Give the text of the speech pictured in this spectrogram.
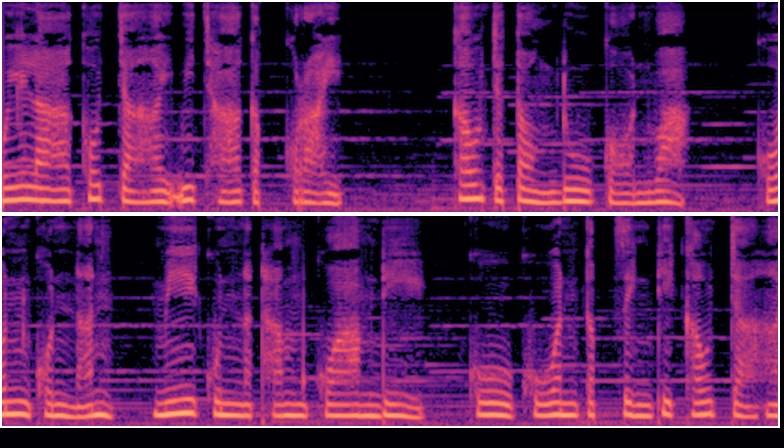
เวลาเขาจะให้วิชากับใคร เขาจะต้องดูก่อนว่า คนคนนั้นมีคุณธรรมความดี คู่ควรกับสิ่งที่เขาจะให้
